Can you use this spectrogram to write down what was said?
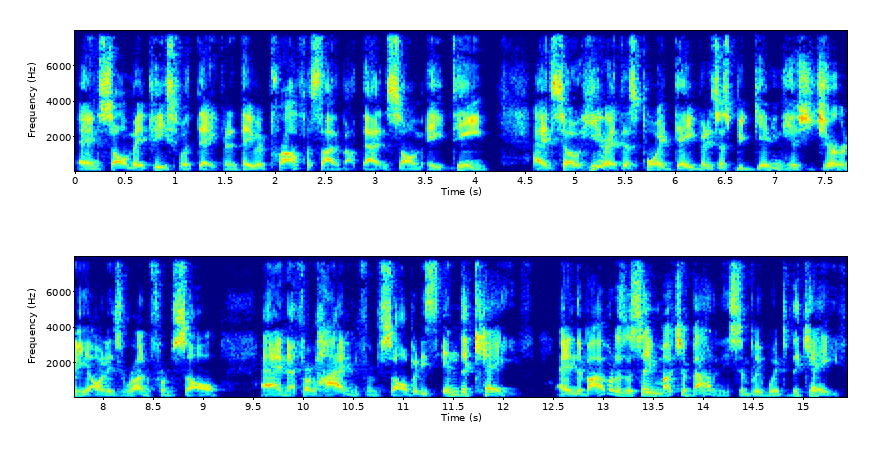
and Saul made peace with David, and David prophesied about that in Psalm 18. And so here at this point, David is just beginning his journey on his run from Saul and from hiding from Saul, but he's in the cave. And the Bible doesn't say much about it. He simply went to the cave.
